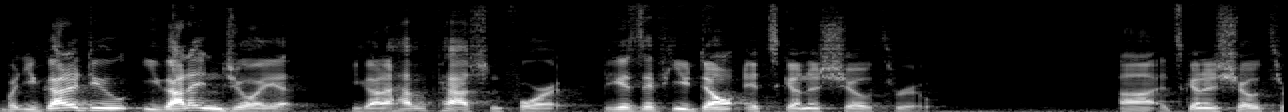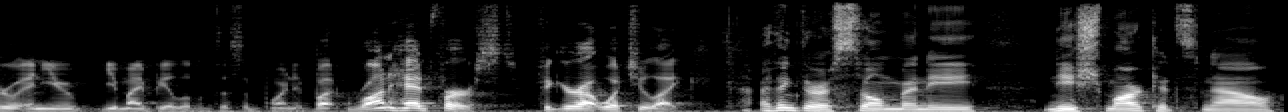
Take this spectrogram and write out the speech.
but you got to do you got to enjoy it. You got to have a passion for it because if you don't, it's going to show through. Uh, it's going to show through, and you you might be a little disappointed. But run head first. Figure out what you like. I think there are so many niche markets now,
